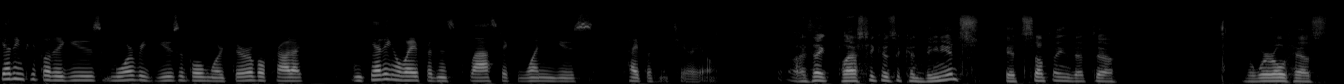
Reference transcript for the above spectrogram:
getting people to use more reusable, more durable products and getting away from this plastic one-use type of material. I think plastic is a convenience. It's something that uh, the world has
